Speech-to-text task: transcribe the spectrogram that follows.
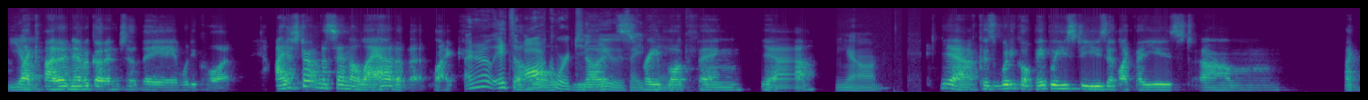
Yeah. Like I don't never got into the what do you call it? I just don't understand the layout of it. Like I don't know. It's awkward to notes, use. I reblog think. thing. Yeah. Yeah. Yeah, because what do you call it? People used to use it like they used um like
